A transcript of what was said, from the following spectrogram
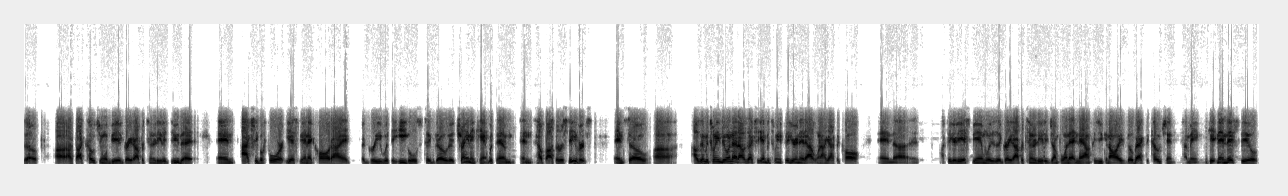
So uh, I thought coaching would be a great opportunity to do that. And actually, before ESPN had called, I had agreed with the Eagles to go to training camp with them and help out the receivers. And so uh, I was in between doing that. I was actually in between figuring it out when I got the call. And uh, I figured ESPN was a great opportunity to jump on that now because you can always go back to coaching. I mean, getting in this field,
